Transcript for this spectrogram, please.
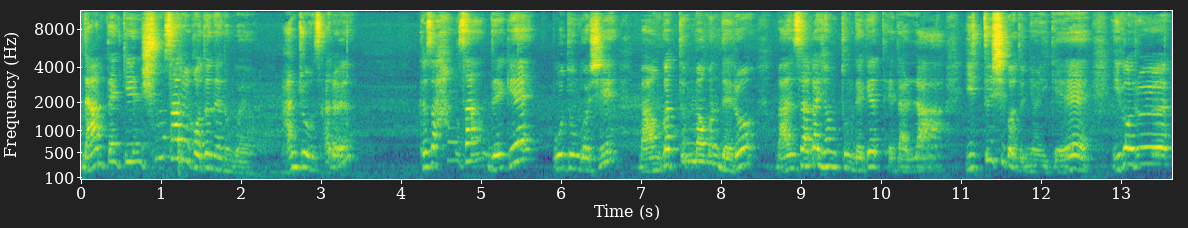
나한테 낀 흉살을 걷어내는 거예요. 안 좋은 살을. 그래서 항상 내게 모든 것이 마음과 뜻먹은 대로 만사가 형통되게 돼달라. 이 뜻이거든요, 이게. 이거를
